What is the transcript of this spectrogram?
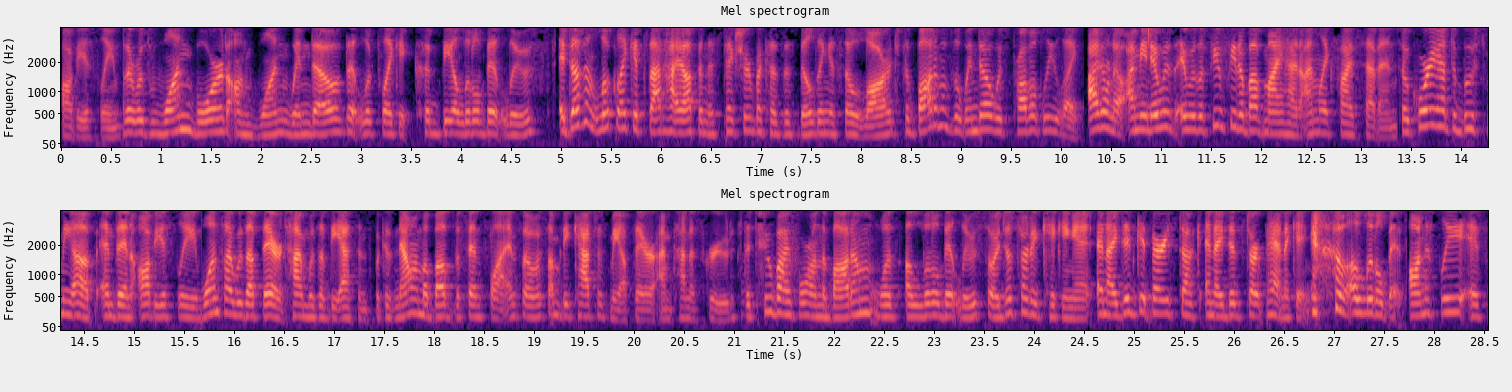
obviously. There was one board on one window that looked like it could be a little bit loose. It doesn't look like it's that high up in this picture because this building is so large. The bottom of the window was probably like, I don't know. I mean, it was, it was a few feet above my head. I'm like five seven. So Corey had to boost me up. And then obviously once I was up there, time was of the essence because now I'm above the fence line. So if somebody catches me up there, I'm kind of screwed. The two by four on the bottom was a little bit loose. So I just started kicking it and I did get very stuck and I did start panicking a little bit. Honestly, if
